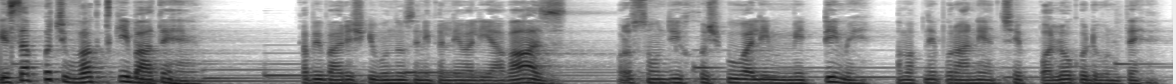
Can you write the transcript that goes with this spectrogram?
ये सब कुछ वक्त की बातें हैं। कभी बारिश की बूंदों से निकलने वाली आवाज़ और सौंधी खुशबू वाली मिट्टी में हम अपने पुराने अच्छे पलों को ढूंढते हैं।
